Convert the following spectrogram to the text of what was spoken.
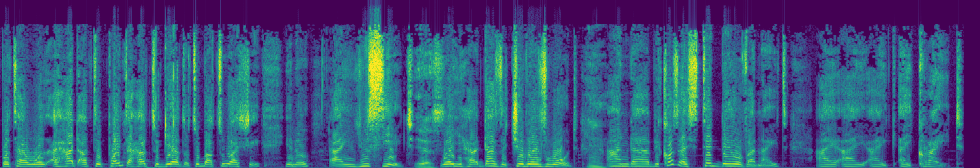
but I was, I had at a point I had to get at Otunba Tunwase, you know, uh, in UCH, Yes. where you had, that's the children's ward. And uh, because I stayed there overnight, I, I, I, I cried.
